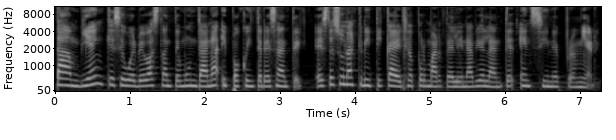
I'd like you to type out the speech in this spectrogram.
tan bien que se vuelve bastante mundana y poco interesante. Esta es una crítica hecha por Marta Elena Violante en Cine Premier.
